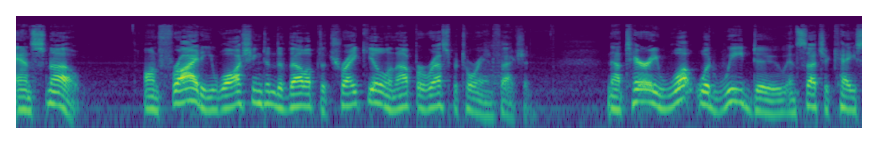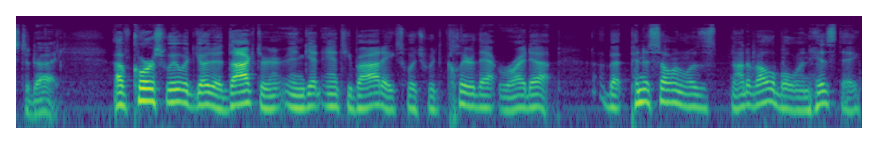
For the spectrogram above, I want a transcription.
and snow. On Friday, Washington developed a tracheal and upper respiratory infection. Now, Terry, what would we do in such a case today? Of course, we would go to a doctor and get antibiotics, which would clear that right up. But penicillin was not available in his day.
